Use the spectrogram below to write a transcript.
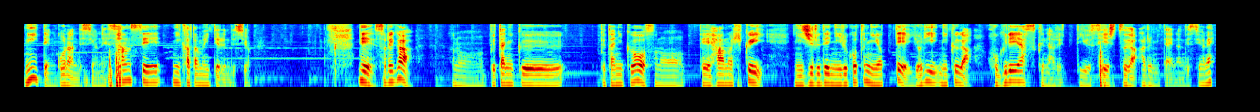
2.5なんですよね酸性に傾いてるんですよ。でそれがあの豚肉豚肉をそのペーハーの低い煮汁で煮ることによってより肉がほぐれやすくなるっていう性質があるみたいなんですよね。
